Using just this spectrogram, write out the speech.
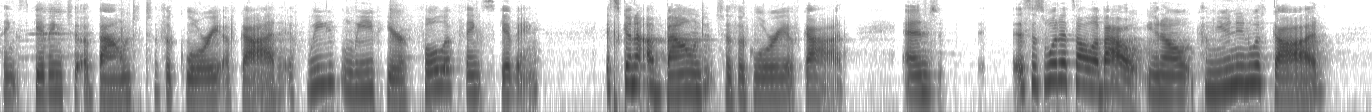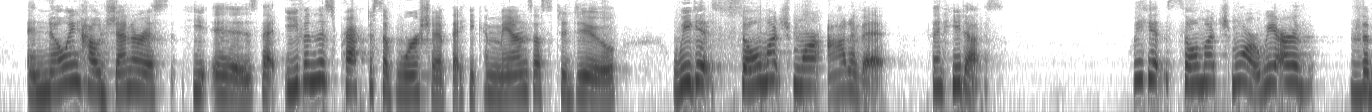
thanksgiving to abound to the glory of God. If we leave here full of thanksgiving, it's going to abound to the glory of God. And this is what it's all about, you know, communion with God and knowing how generous He is, that even this practice of worship that He commands us to do, we get so much more out of it than He does. We get so much more. We are the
